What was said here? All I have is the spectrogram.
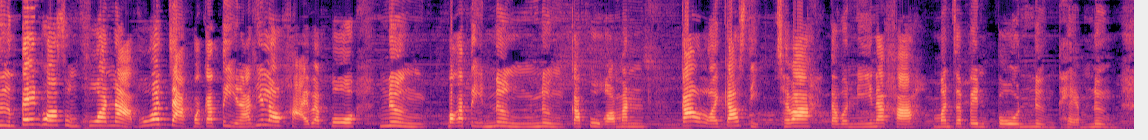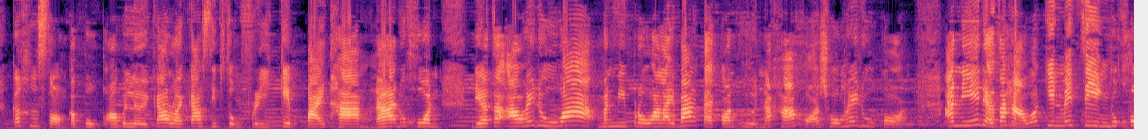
ตื่นเต้นพอสมควรน่ะ เพราะว่าจากปกตินะที่เราขายแบบโปรหนึ่งปกติหนึ่งหนึ่งกระปุกอะมัน 990 ใช่ป่ะ แต่วันนี้นะคะ มันจะเป็นโปร1แถม 1 ก็คือ 2 กระปุกเอาไปเลย 990 ส่งฟรีเก็บปลายทางนะคะทุกคน เดี๋ยวจะเอาให้ดูว่ามันมีโปรอะไรบ้างแต่ก่อนอื่นนะคะ ขอชงให้ดูก่อน อันนี้เดี๋ยวจะหาว่ากินไม่จริงทุกค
